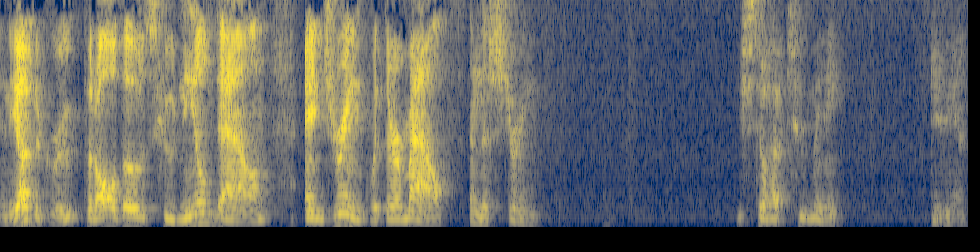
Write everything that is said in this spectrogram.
And the other group put all those who kneel down and drink with their mouths in the stream. You still have too many, Gideon.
